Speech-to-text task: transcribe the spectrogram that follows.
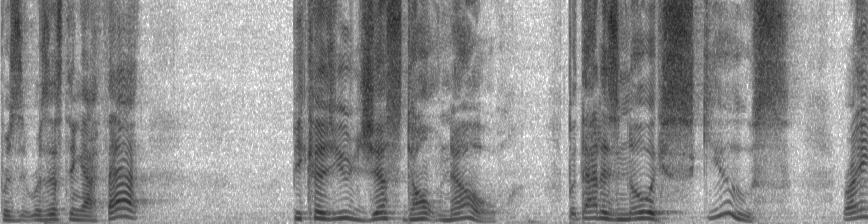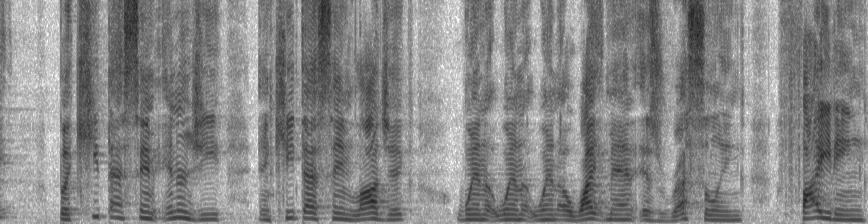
resisting at that because you just don't know. But that is no excuse, right? But keep that same energy and keep that same logic when when when a white man is wrestling, fighting,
